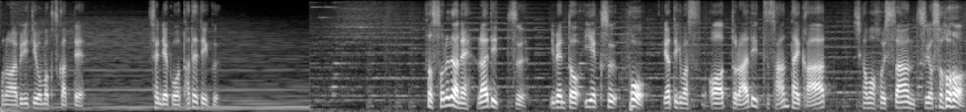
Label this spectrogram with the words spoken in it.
このアビリティをうまく使って戦略を立てていく。さあそれではねラディッツイベント EX4 やっていきます。おっとラディッツ3体か。しかも星3強そ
